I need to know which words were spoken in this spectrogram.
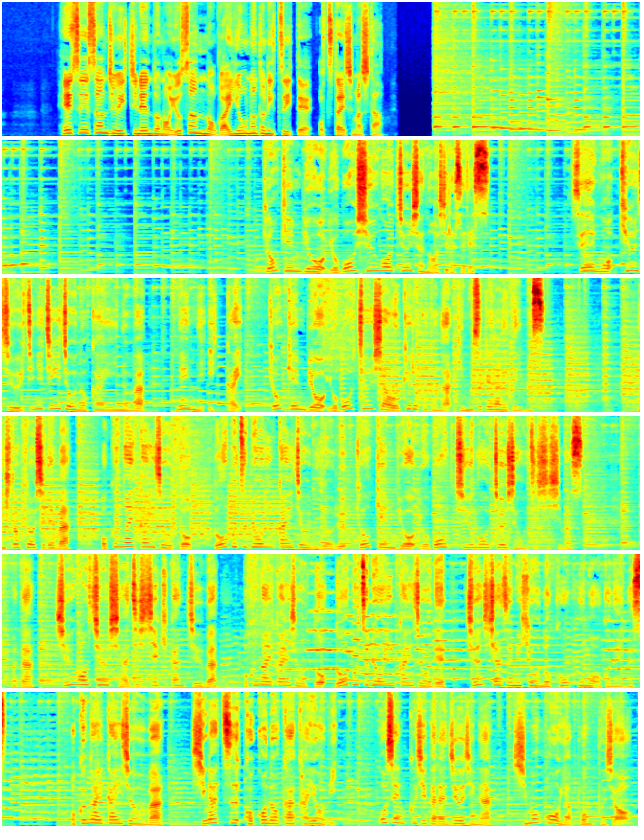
平成31年度の予算の概要などについてお伝えしました。狂犬病予防集合注射のお知らせです。生後91日以上の飼い犬は年に1回狂犬病予防注射を受けることが義務付けられています。西東京市では屋外会場と動物病院会場による狂犬病予防集合注射を実施します。また集合注射実施期間中は屋外会場と動物病院会場で注射済み表の交付も行います。屋外会場は4月9日火曜日午前9時から10時が下法やポンプ場。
